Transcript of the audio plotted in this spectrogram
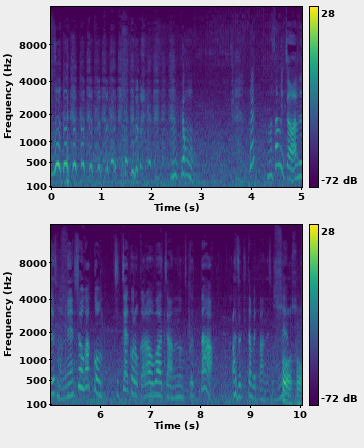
でもえ？まさみちゃんあれですもんね。小学校ちっちゃい頃からおばあちゃんの作った小豆食べたんですもんね。そうそう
